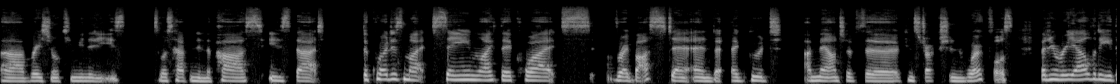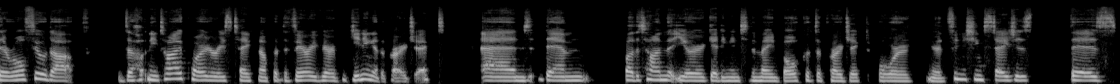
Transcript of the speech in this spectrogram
uh, regional communities, what's happened in the past, is that the quotas might seem like they're quite robust and a good amount of the construction workforce. But in reality, they're all filled up. The, the entire quota is taken up at the very, very beginning of the project. And then by the time that you're getting into the main bulk of the project or you know finishing stages, there's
